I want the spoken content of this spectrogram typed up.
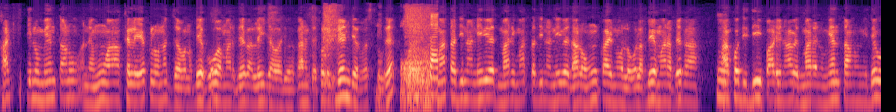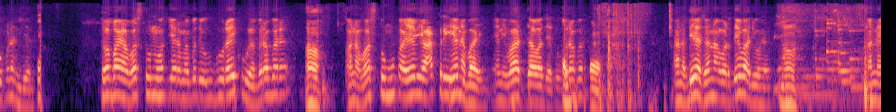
ખાટકીનું મહેનતાણું અને હું આ ખેલે એકલો નથી જવાનો. બે ભૂવા મારે ભેગા લઈ જવા જોઈએ કારણ કે થોડીક ડેન્જર વસ્તુ છે. માતાજીના નિવેદ મારી માતાજીના નિવેદ હાલો હું કાંઈ ન લઉં. ઓલા બે મારા ભેગા. આખો દી દી પાડીને આવે મારે એનું મહેનતાણું ની દેવું પડે ને બેન. તો ભાઈ આ વસ્તુનું અત્યારે મેં બધું ઉભું રાખ્યું છે બરાબર? અને વસ્તુ મુકા એવી આકરી છે ને ભાઈ એની વાત જવા દે તું બરાબર? અને બે જનાવર દેવા જો હે અને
